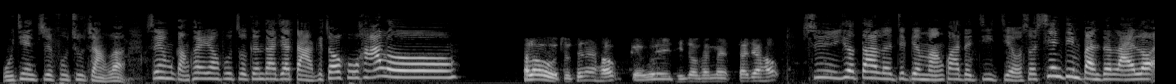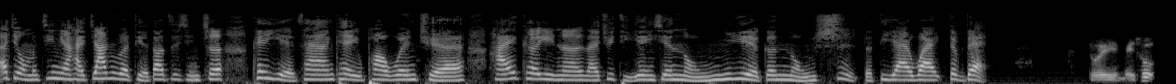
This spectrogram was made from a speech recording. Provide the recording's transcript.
吴建志副处长了。所以我们赶快让副座跟大家打个招呼，哈喽。Hello，主持人好，各位听众朋友们，大家好。是又到了这个芒花的季节，我说限定版的来了，而且我们今年还加入了铁道自行车，可以野餐，可以泡温泉，还可以呢来去体验一些农业跟农事的 DIY，对不对？对，没错，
